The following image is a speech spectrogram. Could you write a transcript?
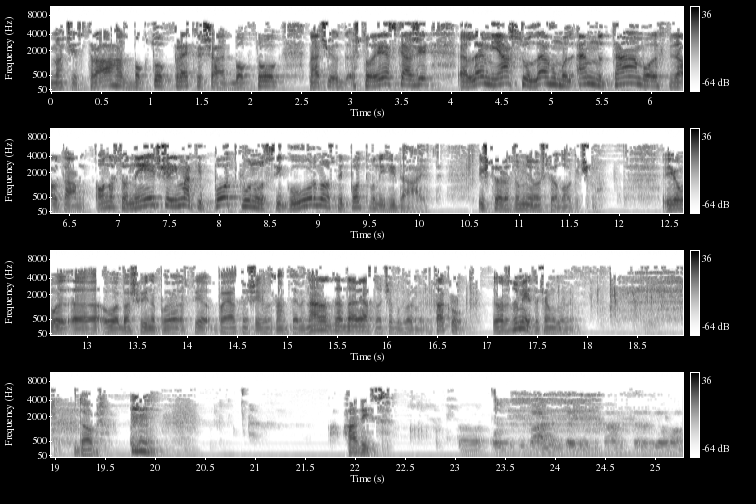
Imaće straha zbog tog prekršaja, zbog tog, znači što je kaže lem jasu lehumul emnu tam tam. Odnosno neće imati potpunu sigurnost ni potpuni hidajet. I što je razumljivo, što je logično. I ovo, uh, ovo je baš fino pojasnio što sam teme. Nadam se da je jasno o čemu govorimo. Tako? Razumijete o čemu govorimo? Dobro. Hadis od ibadeta ibn Samita radi Allah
